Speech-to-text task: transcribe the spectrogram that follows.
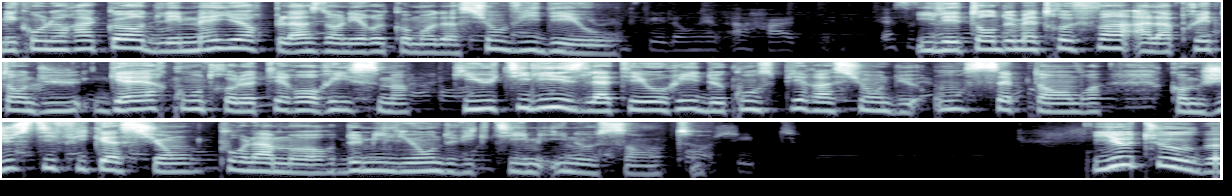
mais qu'on leur accorde les meilleures places dans les recommandations vidéo. Il est temps de mettre fin à la prétendue guerre contre le terrorisme qui utilise la théorie de conspiration du 11 septembre comme justification pour la mort de millions de victimes innocentes. YouTube,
